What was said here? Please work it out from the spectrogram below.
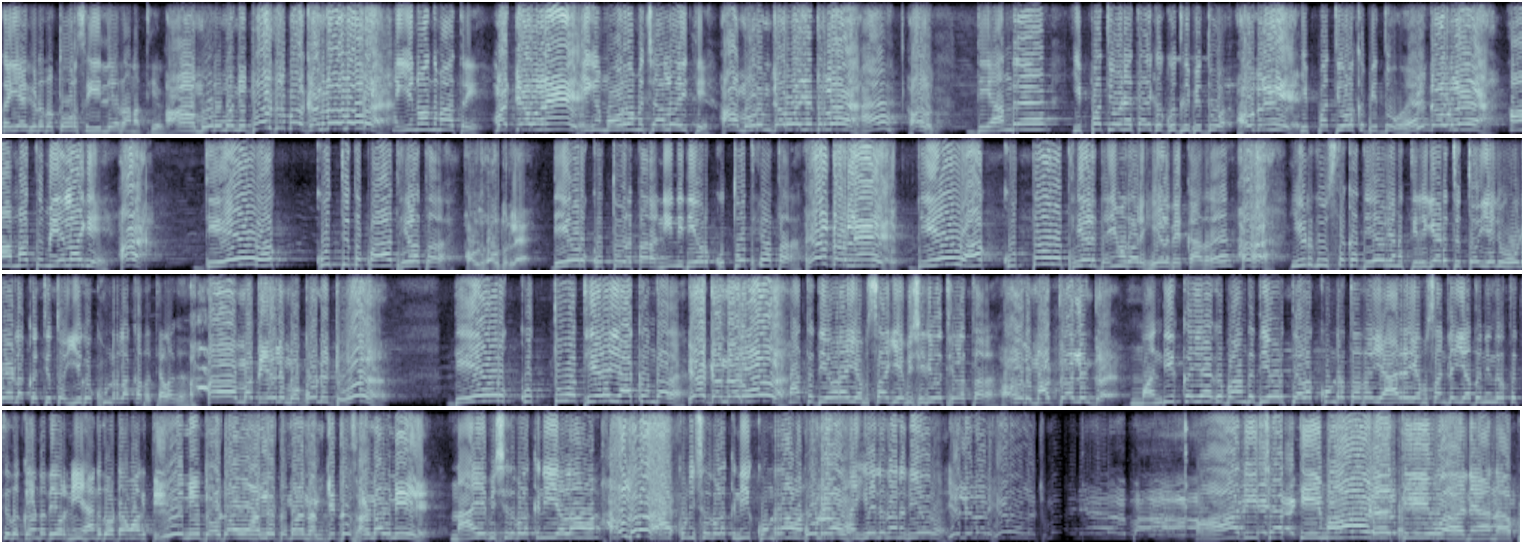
ಕೈಯಾಗ ಹಿಡಿದ ತೋರಿಸಿ ಇಲ್ಲಿ ಅದಾನ ಹೇಳಿ. ಆ ಮೂರು ಮಂದಿ ಕಣದವ್ರ ಇನ್ನೊಂದು ಮಾತ್ರಿ. ಮತ್ತೆ ಯಾವ್ದ್ರಿ? ಈಗ ಮೊಹರಂ ಚಾಲು ಐತಿ. ಹಾ ಮೊಹರಂ ಚಾಲು ಆಗಿದ್ರಲ್ಲ? ಆ? ಹೌದ್. ದಿ ಅಂದ್ರೆ ಇಪ್ಪತ್ತೇಳನೇ ತಾರೀಕು ಗುದ್ಲಿ ಬಿದ್ದು. ಹೌದ್ರಿ. ಇಪ್ಪತ್ತೇಳಕ್ಕೆ ಬಿದ್ದು. ಮತ್ತೆ ಆ ಮತ್ತ ಮೇಲಾಗಿ ದೇವ್ರ ಕುತ್ತಿತಪ್ಪ ಅಂತ ಹೇಳ್ತಾರ. ಹೌದು ಹೌದು ದೇವ್ರ ಕುತ್ತು ಅಂತಾರ ನಿನ್ನ ದೇವ್ರ ಕುತ್ತು ಅಂತ ಹೇಳ್ತಾರ. ಹೇಳ್ತಾರಲಿ. ದೇವ್ರ ಕುತ್ತ ಅಂತ ಹೇಳಿ ದೈವದವ್ರು ಹೇಳ್ಬೇಕಾದ್ರೆ ಇಡ್ ದಿವ್ಸಕ್ಕ ದೇವ್ರ ಏನ ತಿರುಗಾಡ್ತಿತ್ತೋ ಎಲ್ಲಿ ಓಡಾಡ್ಲಕತ್ತಿತ್ತೋ ಈಗ ಕುಂಡ್ರಲಕ್ಕದ ತೆಳಗ. ಮತ್ತೆ ಎಲ್ಲಿ ಮಕ್ಕೊಂಡಿತ್ತು ದೇವ್ರ ಕುತ್ತು ಅಂತ ಹೇಳಿ ಯಾಕಂದಾರ? ಯಾಕಂದಾರು? ಮತ್ತ ದೇವರ ಎಬ್ಸಾಗಿ ಎಬ್ಸಿದೀವಿ ಅಂತ ಹೇಳ್ತಾರ. ಹೌದು ಮತ್ತ ಅಲ್ಲಿಂದ. ಮಂದಿ ಕೈಯಾಗ ಬಂದ ದೇವ್ರ ತೆಳಕೊಂಡಿರ್ತದ ಕುಂಡ್ರತದ ಯಾರೇ ಎದ್ ಎದ್ದು ಅದ ಗಂಡ ದೇವ್ರ ನೀ ಹೆಂಗ ದೊಡ್ಡವಾಗ್ತಿ ಏ ನೀ ದೊಡ್ಡವ ಅಲ್ಲೇ ತಮ್ಮ ನಮ್ಗಿಂತ ಸಣ್ಣವ್ ನೀ. ನಾ ಎಬಿಸಿದ ಬಳಕ ನೀ ಎಳ್ಳವ. ಹೌದಲ್ಲ? ನಾ ಕುಣಿಸಿದ ಬಳಕ ನೀ ಕುಂಡ್ರಾವ. ಕುಂಡ್ರಾವ. ಹೇಳಿದಾನ ದೇವ್ರು? ಎಲ್ಲಿದಾರೆ ಹೇಳ ಲಕ್ಷ್ಮಣ. ಆದಿಶಕ್ತಿ ಮಾಡತೀವ ನೆನಪ.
